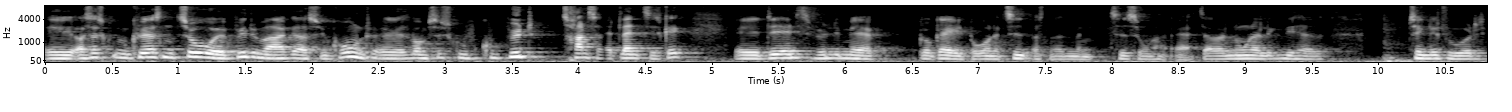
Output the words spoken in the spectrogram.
Øh, og så skulle man køre sådan to øh, byttemarkeder synkront, øh, hvor man så skulle kunne bytte transatlantisk, ikke? Øh, det endte selvfølgelig med at gå galt på grund af tid og sådan noget, men tidszoner, ja, der var nogen, der ikke lige havde tænkt lidt for hurtigt.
